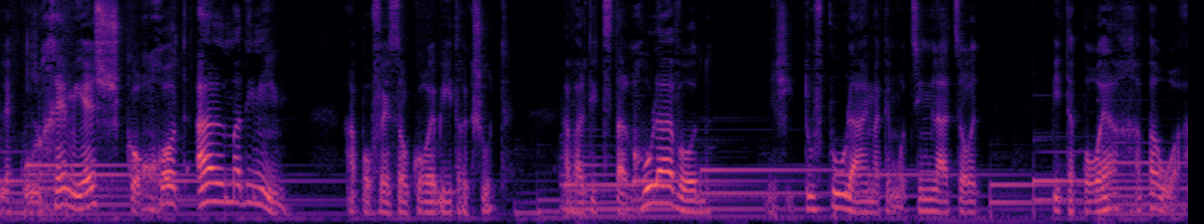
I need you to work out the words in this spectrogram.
לכולכם יש כוחות על מדהימים, הפרופסור קורא בהתרגשות, אבל תצטרכו לעבוד בשיתוף פעולה אם אתם רוצים לעצור את פית הפורח הפרוע.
